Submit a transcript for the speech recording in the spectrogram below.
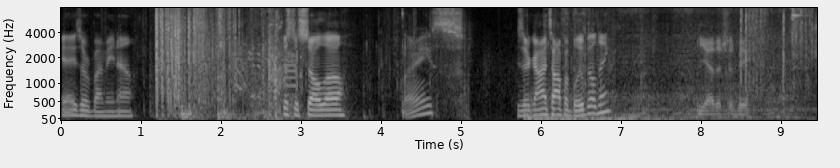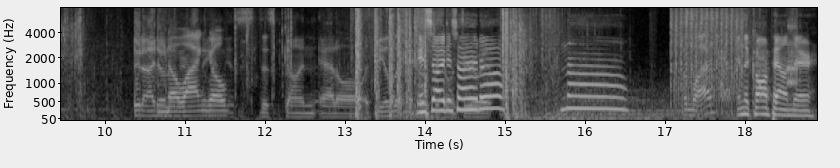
Yeah, he's over by me now. Just a solo. Nice. Is there a guy on top of blue building? Yeah, there should be. Dude, I don't No understand angle. This, this gun at all. It feels like Inside, inside, going uh, no. From where? In the compound there.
